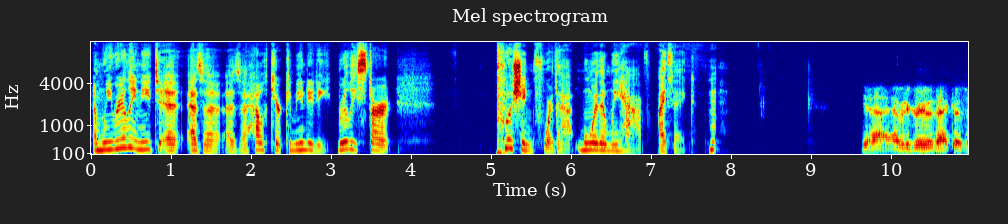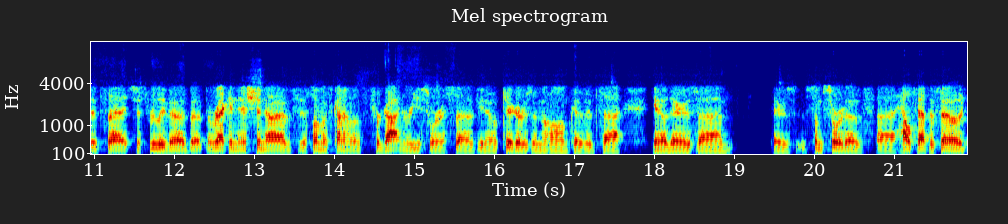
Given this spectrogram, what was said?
And we really need to, uh, as a, as a healthcare community, really start pushing for that more than we have, I think. Yeah, I would agree with that because it's uh, it's just really the, the, the recognition of this almost kind of a forgotten resource of you know caregivers in the home because it's uh, you know there's um, there's some sort of uh, health episode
